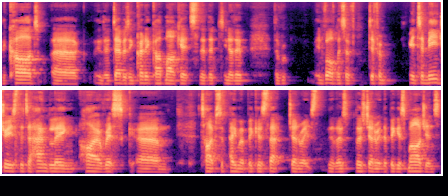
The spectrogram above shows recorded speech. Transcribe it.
the card, uh, the debit and credit card markets, the, the you know the the involvement of different intermediaries that are handling higher risk um, types of payment because that generates you know, those those generate the biggest margins.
